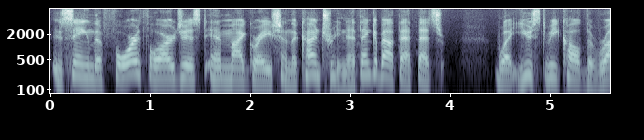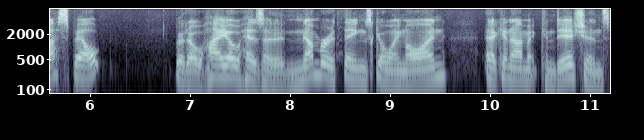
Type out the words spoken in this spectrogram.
is seeing the fourth largest in migration in the country. Now, think about that. That's what used to be called the Rust Belt, but Ohio has a number of things going on, economic conditions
